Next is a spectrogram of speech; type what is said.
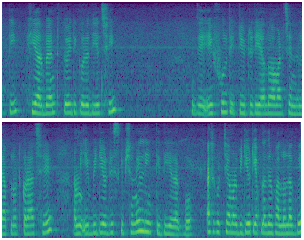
একটি হেয়ার ব্যান্ড তৈরি করে দিয়েছি। যে এই ফুলটি টিউটোরিয়ালও আমার চ্যানেলে আপলোড করা আছে। আমি এই ভিডিও ডিসক্রিপশনে লিঙ্কটি দিয়ে রাখব। আশা করছি আমার ভিডিওটি আপনাদের ভালো লাগবে।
